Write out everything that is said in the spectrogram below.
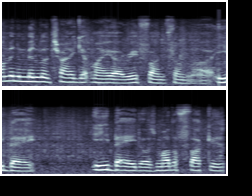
I'm in the middle of trying to get my uh, refund from uh, eBay. eBay, those motherfuckers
